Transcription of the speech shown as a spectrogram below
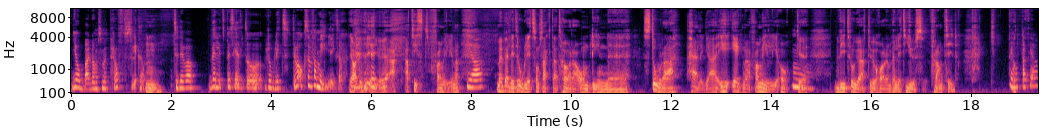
jobbar, de som är proffs liksom. Så det var väldigt speciellt och roligt. Det var också en familj liksom. Ja det blir ju, art- artistfamiljerna. Ja. Men väldigt roligt som sagt att höra om din eh, stora härliga e- egna familj och eh, vi tror ju att du har en väldigt ljus framtid. Det hoppas jag.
